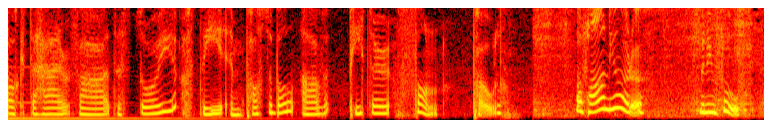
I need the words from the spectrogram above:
Och det här var The Story of the Impossible av Peter von Pole. Vad fan gör du med din fot?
